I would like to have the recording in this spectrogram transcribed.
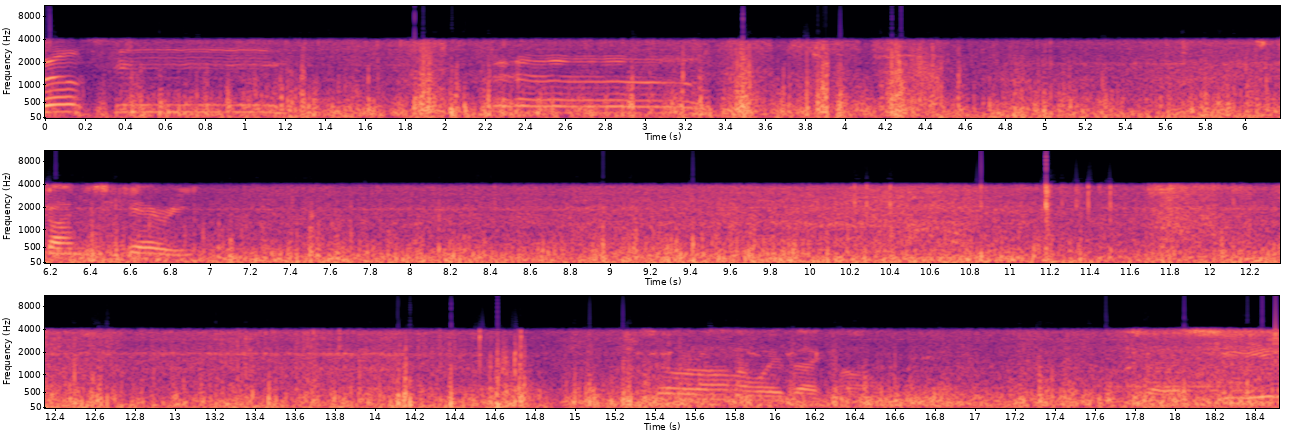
we'll see. It's kind of scary. Back home. So see you.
